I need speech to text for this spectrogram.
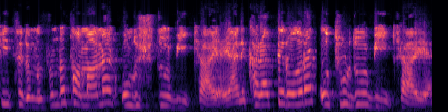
Peter'ımızın da tamamen oluştuğu bir hikaye. Yani karakter olarak oturduğu bir hikaye.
